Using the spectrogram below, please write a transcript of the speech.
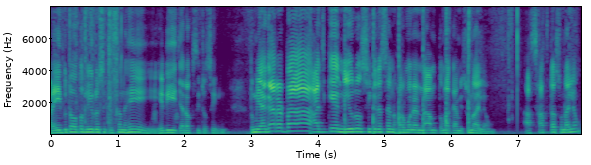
আর এই দুটাও তো নিউরোসিক্রেশন হে এডিএইচ আর অক্সিটোসিন তুমি এগারোটা, আজকে নিউরোসিক্রেশন হরমোনের নাম তোমাকে আমি শুনাইলাম। আর সাতটা শুনাইলাম,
